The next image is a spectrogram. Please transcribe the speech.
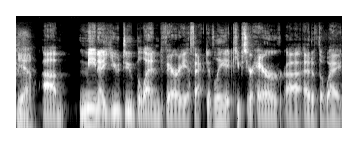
Yeah. Um, Mina, you do blend very effectively. It keeps your hair uh, out of the way.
